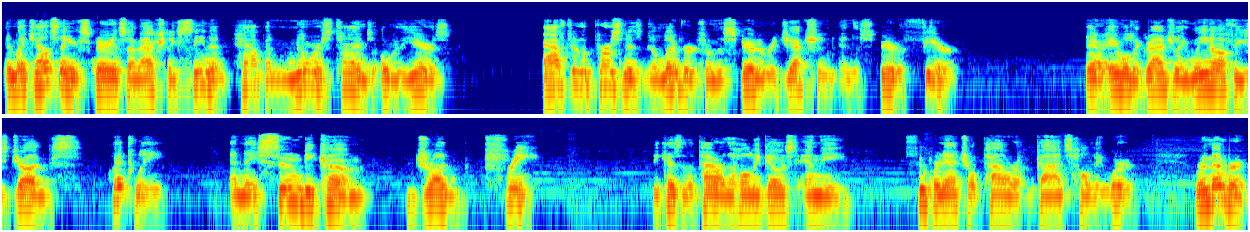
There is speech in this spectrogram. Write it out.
In my counseling experience, I've actually seen it happen numerous times over the years. After the person is delivered from the spirit of rejection and the spirit of fear, they are able to gradually wean off these drugs quickly and they soon become drug free because of the power of the Holy Ghost and the supernatural power of God's holy word. Remember,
